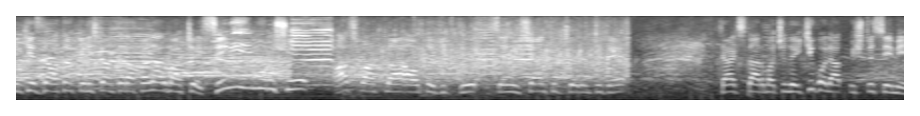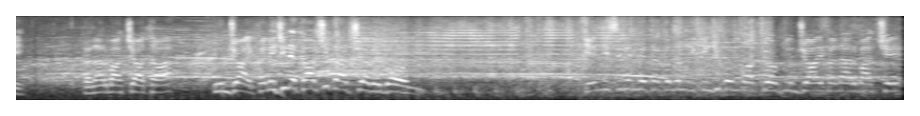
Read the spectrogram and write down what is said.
Bir kez daha atak geliştiren taraf Fenerbahçe. Semih'in vuruşu az farkla alta gitti. Semih Şentürk görüntüde. Terstar maçında iki gol atmıştı Semih. Fenerbahçe hata. Tuncay kaleciyle karşı karşıya ve gol. Kendisinin ve takımın ikinci golünü atıyor Tuncay. Fenerbahçe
